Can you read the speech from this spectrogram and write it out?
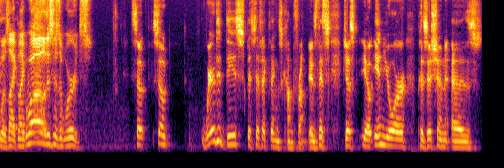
was like like whoa, this is a words. So so where did these specific things come from? Is this just you know in your position as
